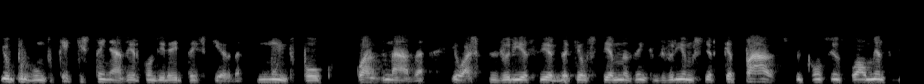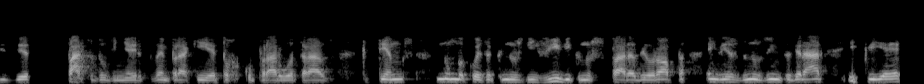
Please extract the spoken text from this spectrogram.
eu pergunto, o que é que isto tem a ver com direita e esquerda? Muito pouco, quase nada. Eu acho que deveria ser daqueles temas em que deveríamos ser capazes de consensualmente dizer parte do dinheiro que vem para aqui é para recuperar o atraso que temos numa coisa que nos divide e que nos separa da Europa, em vez de nos integrar e que é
